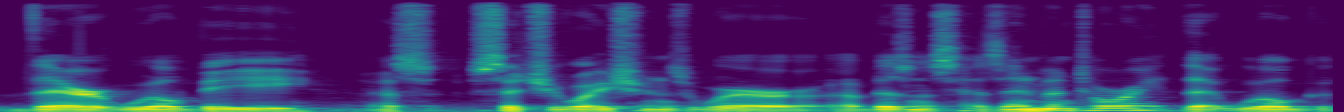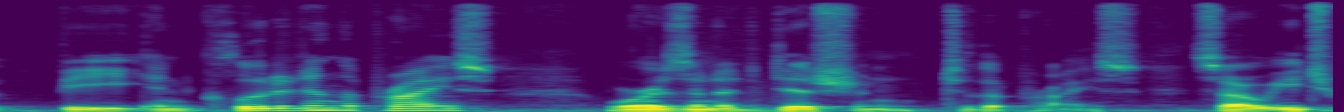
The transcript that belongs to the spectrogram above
there will be uh, situations where a business has inventory that will be included in the price or as an addition to the price. So each,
